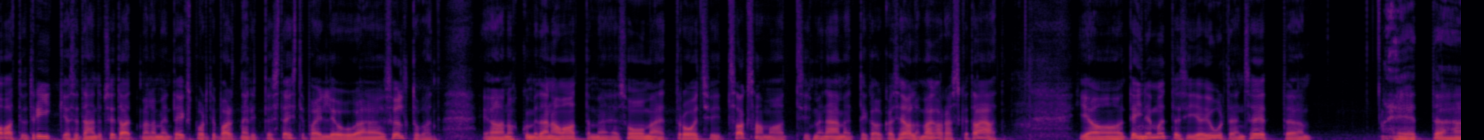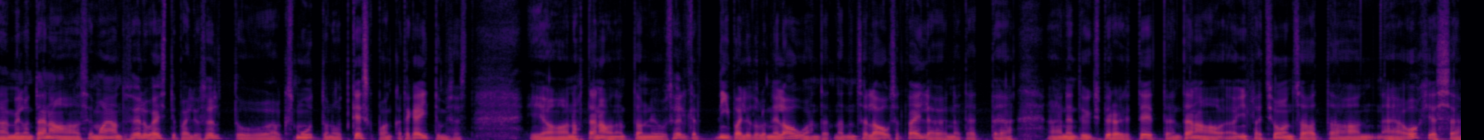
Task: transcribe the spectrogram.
avatud riik ja see tähendab seda, et me oleme enda ekspordipartneritest hästi palju äh, sõltuvad. ja noh, kui me täna vaatame Soomet, Rootsit, Saksamaad, siis me näeme, et ega ka seal on väga rasked ajad. ja teine mõte siia juurde on see, et et äh, meil on täna see majanduselu hästi palju sõltuvaks muutunud keskpankade käitumisest. ja noh, täna nad on ju selgelt, nii palju tuleb neile au anda, et nad on selle ausalt välja öelnud, et äh, nende üks prioriteete on täna inflatsioon saada äh, ohjesse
